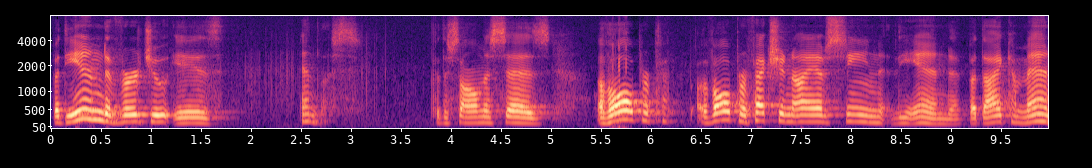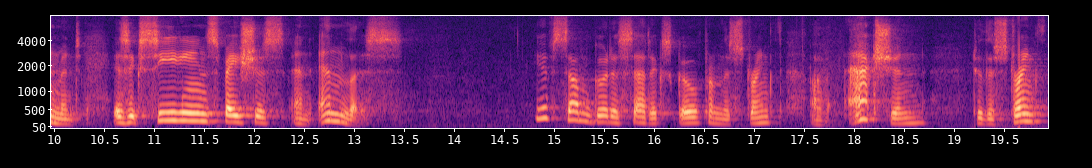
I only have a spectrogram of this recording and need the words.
But the end of virtue is endless. For the psalmist says, Of all, of all perfection I have seen the end, but thy commandment is exceeding spacious and endless. If some good ascetics go from the strength of action to the strength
